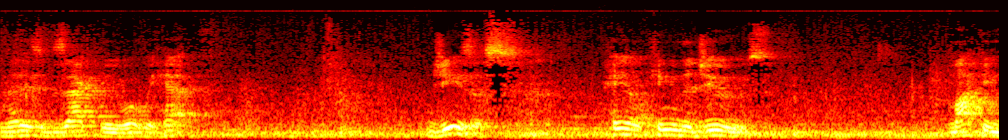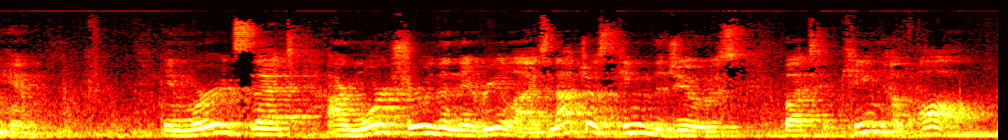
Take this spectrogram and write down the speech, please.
And that is exactly what we have. Jesus, hail King of the Jews, mocking him. In words that are more true than they realize, not just King of the Jews, but King of all.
